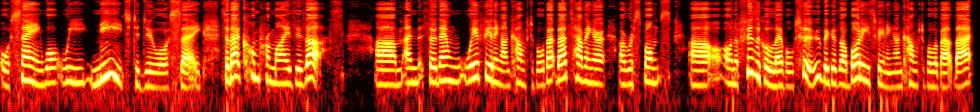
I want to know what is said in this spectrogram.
or saying what we need to do or say. So that compromises us. Um, and so then we're feeling uncomfortable. That, that's having a, a response uh, on a physical level too, because our body's feeling uncomfortable about that.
